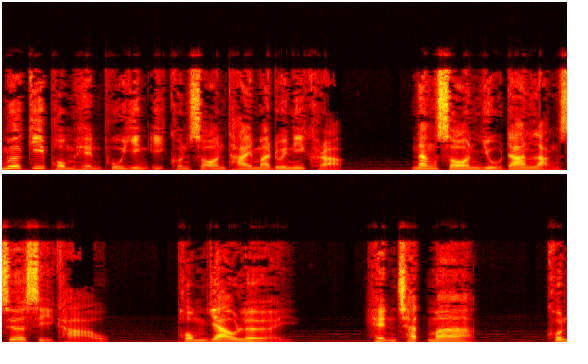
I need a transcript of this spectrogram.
เมื่อกี้ผมเห็นผู้หญิงอีกคนซ้อนท้ายมาด้วยนี่ครับ นั่งซ้อนอยู่ด้านหลังเสื้อสีขาว ผมยาวเลย เห็นชัดมาก คน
